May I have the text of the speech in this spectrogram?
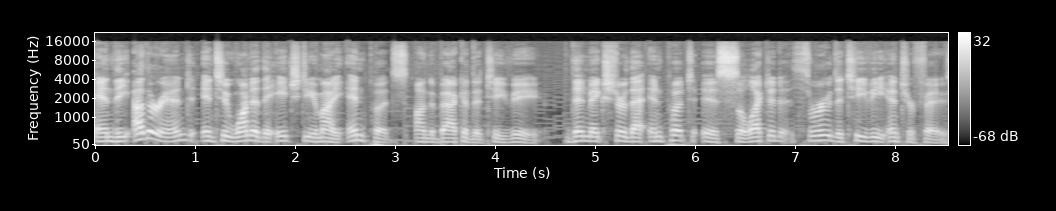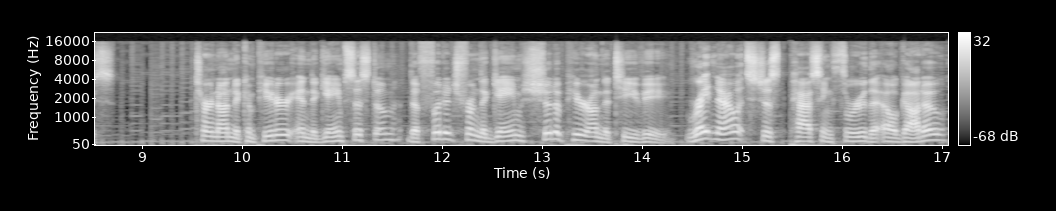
and the other end into one of the HDMI inputs on the back of the TV. Then make sure that input is selected through the TV interface turn on the computer and the game system, the footage from the game should appear on the TV. Right now it's just passing through the Elgato,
